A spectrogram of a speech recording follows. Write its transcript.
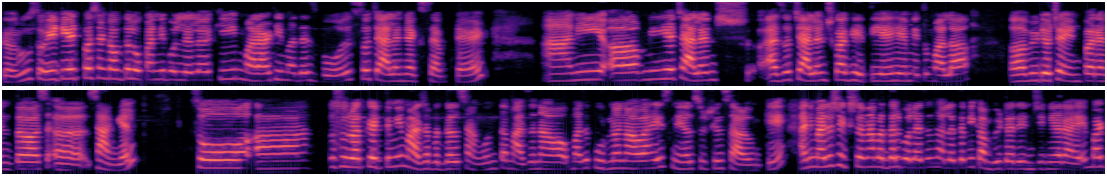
करू. So eighty eight percent of the लोकांनी बोललेलं की मराठीमध्येच बोल. सो चॅलेंज ऍक्सेप्टेड आणि अं, मी हे चॅलेंज ऍज अ चॅलेंज का घेतेय हे मी तुम्हाला व्हिडिओच्या एंडपर्यंत अं, सांगेल. सो सुरुवात करते मी माझ्याबद्दल सांगून. तर माझं नाव माझं पूर्ण नाव आहे स्नेहल सुशील साळुंके. आणि माझ्या शिक्षणाबद्दल बोलायचं झालं तर मी कम्प्युटर इंजिनियर आहे. बट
